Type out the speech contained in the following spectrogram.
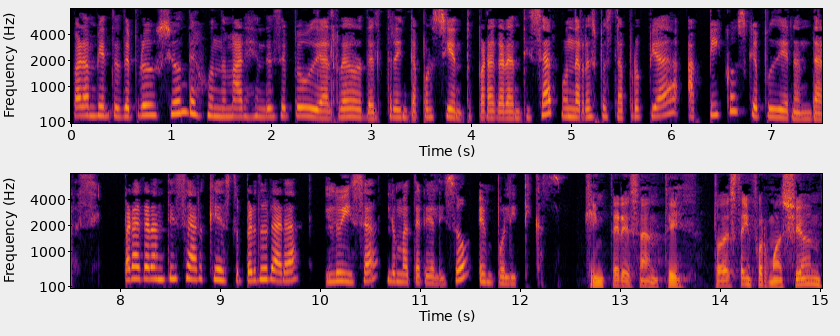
Para ambientes de producción dejó un margen de CPU de alrededor del 30% para garantizar una respuesta apropiada a picos que pudieran darse. Para garantizar que esto perdurara, Luisa lo materializó en políticas. Qué interesante. Toda esta información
